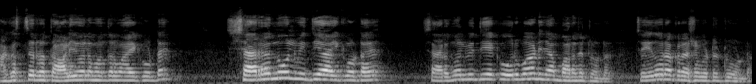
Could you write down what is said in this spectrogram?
അഗസ്ത്യരുടെ താളിയോല മന്ത്രമായിക്കോട്ടെ ശരനൂൽ വിദ്യ ആയിക്കോട്ടെ ശരനൂൽ വിദ്യയൊക്കെ ഒരുപാട് ഞാൻ പറഞ്ഞിട്ടുണ്ട്. ചെയ്തവരൊക്കെ രക്ഷപ്പെട്ടിട്ടുമുണ്ട്.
